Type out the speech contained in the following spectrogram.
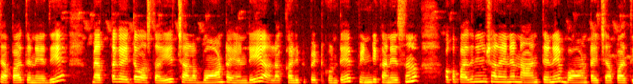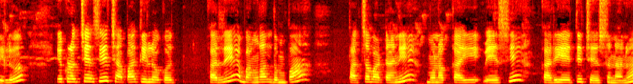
చపాతి అనేది మెత్తగా అయితే వస్తాయి. చాలా బాగుంటాయండి. అలా కలిపి పెట్టుకుంటే పిండి కనీసం ఒక పది నిమిషాలైనా నానితేనే బాగుంటాయి చపాతీలు. ఇక్కడ వచ్చేసి చపాతీలోకి కర్రీ బంగాళదుంప పచ్చ బఠానీ మునక్కాయ వేసి కర్రీ అయితే చేస్తున్నాను.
